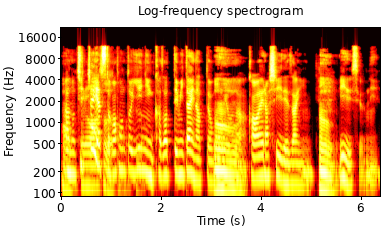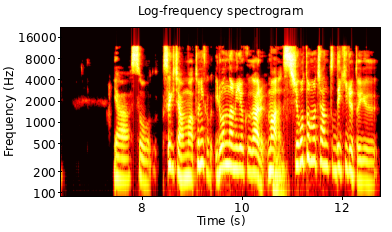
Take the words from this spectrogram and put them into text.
あの、ちっちゃいやつとか本当家に。に飾ってみたいなって思うよううなん可愛らしいデザイン。うん。いいですよね。いや、そう。スギちゃんは、まあ、とにかくいろんな魅力がある。まあ、うん仕事もちゃんとできるという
